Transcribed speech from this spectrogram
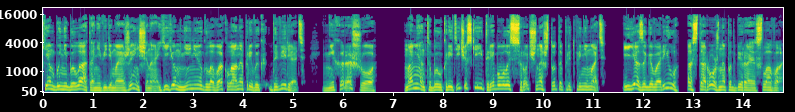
Кем бы ни была та невидимая женщина, ее мнению глава клана привык доверять. Нехорошо. Момент был критический и требовалось срочно что-то предпринимать. И я заговорил, осторожно подбирая слова.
